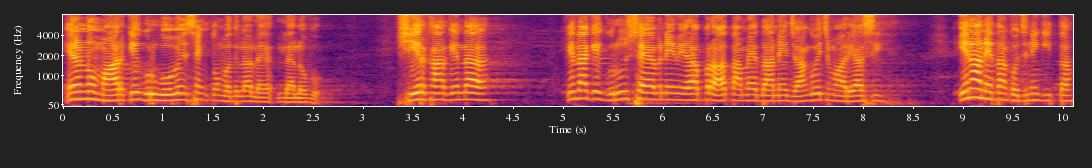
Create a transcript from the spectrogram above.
ਇਹਨਾਂ ਨੂੰ ਮਾਰ ਕੇ ਗੁਰੂ ਗੋਬਿੰਦ ਸਿੰਘ ਤੋਂ ਬਦਲਾ ਲੈ ਲੈ ਲਵੋ ਸ਼ੇਰ ਖਾਨ ਕਹਿੰਦਾ ਕਹਿੰਦਾ ਕਿ ਗੁਰੂ ਸਾਹਿਬ ਨੇ ਮੇਰਾ ਭਰਾ ਤਾਂ ਮੈਦਾਨੇ ਜੰਗ ਵਿੱਚ ਮਾਰਿਆ ਸੀ ਇਹਨਾਂ ਨੇ ਤਾਂ ਕੁਝ ਨਹੀਂ ਕੀਤਾ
